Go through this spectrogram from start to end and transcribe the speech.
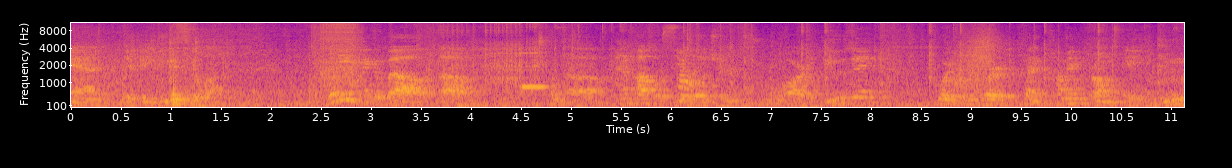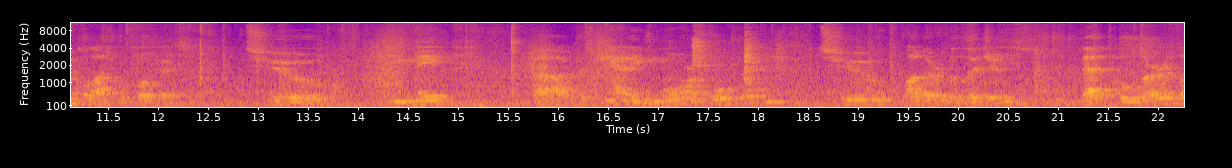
and it being missiological. What do you think about, um, uh, Pentecostal theologians who are using, who are, who are kind of coming from a pneumatological focus make uh, Christianity more open to other religions that blur the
